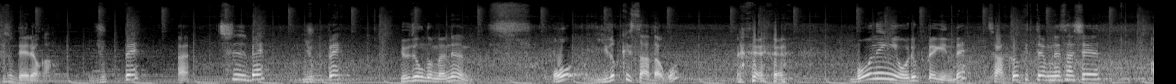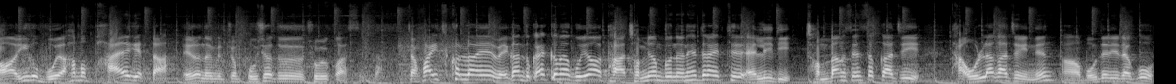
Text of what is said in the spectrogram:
계속 내려가. 600? 아, 700? 600? 요 정도면은 어? 이렇게 싸다고? 모닝이 5, 600인데? 자, 그렇기 때문에 사실 아 이거 뭐야? 한번 봐야겠다. 이런 의미로 좀 보셔도 좋을 것 같습니다. 자 화이트 컬러의 외관도 깔끔하고요. 다 전면부는 헤드라이트 LED 전방 센서까지 다 올라가져 있는 어, 모델이라고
